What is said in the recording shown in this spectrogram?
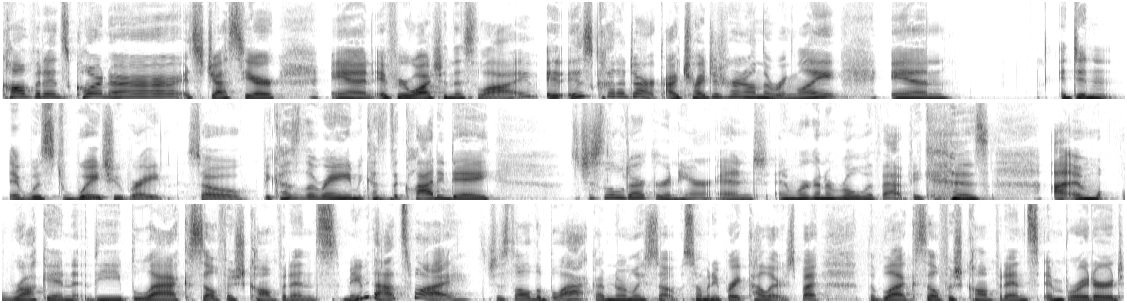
Confidence Corner. It's Jess here. And if you're watching this live, it is kind of dark. I tried to turn on the ring light and it didn't, it was way too bright. So, because of the rain, because of the cloudy day, it's just a little darker in here and and we're gonna roll with that because i'm rocking the black selfish confidence. Maybe that's why. It's just all the black. I'm normally so, so many bright colors but the black selfish confidence embroidered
